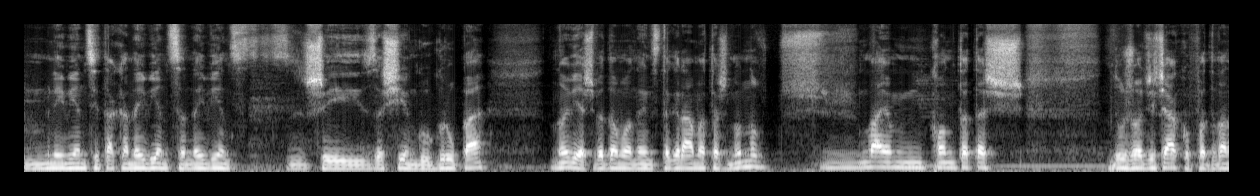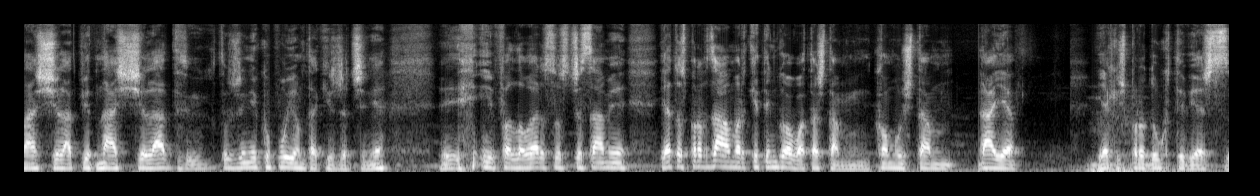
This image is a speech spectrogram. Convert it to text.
mniej więcej taka najwięcej, największej zasięgu grupa. No wiesz, wiadomo, na Instagrama też, no, no mają konta też dużo dzieciaków po 12 lat, 15 lat, którzy nie kupują takich rzeczy, nie? I, followersów. Czasami, ja to sprawdzałem marketingowo, też tam komuś tam daję jakieś produkty, wiesz,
